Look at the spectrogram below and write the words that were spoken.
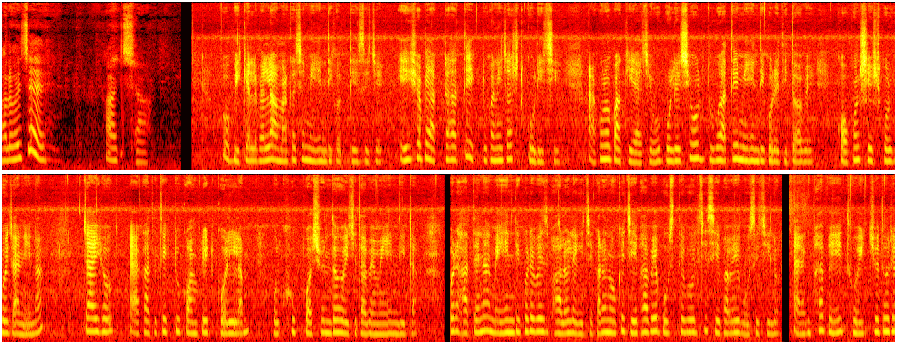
ভালো হয়েছে? আচ্ছা। ও বিকেলবেলা আমার কাছে মেহেন্দি করতে এসেছে। এই সবে একটা হাতে একটুখানি জাস্ট করেছি। এখনও বাকি আছে। ও বলেছে ওর দু হাতে মেহেন্দি করে দিতে হবে। কখন শেষ করব জানি না। যাই হোক, এক হাতেতে একটু কমপ্লিট করলাম। ওর খুব পছন্দ হয়েছে তবে মেহেন্দিটা। ওর হাতে না মেহেন্দি করে বেশ ভালো লেগেছে। কারণ ওকে যেভাবে বসতে বলছি সেভাবেই বসেছিল। একভাবে ধৈর্য ধরে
